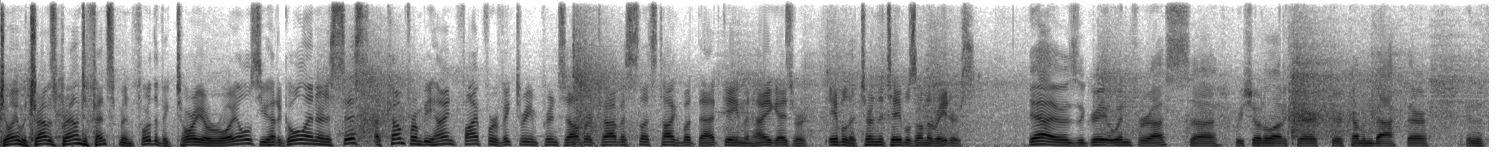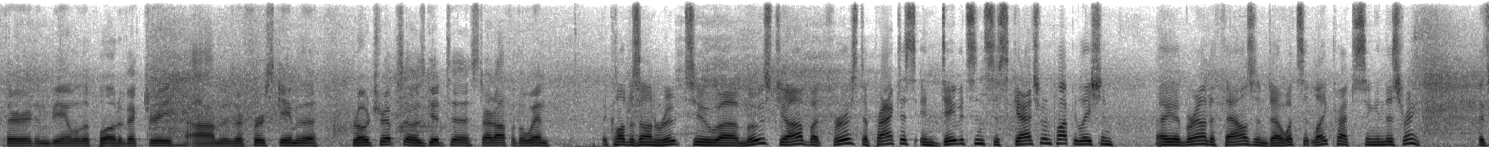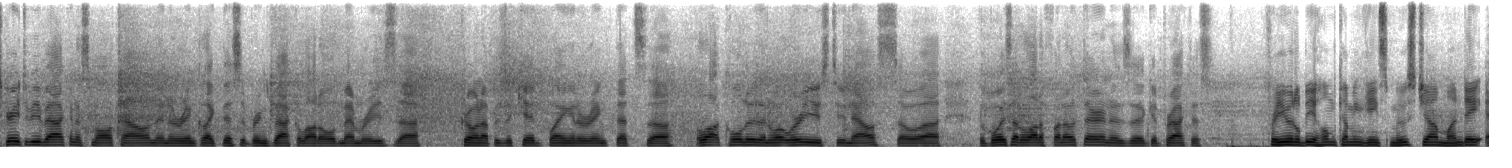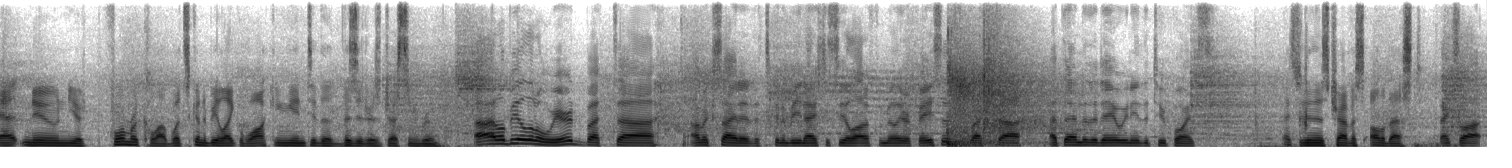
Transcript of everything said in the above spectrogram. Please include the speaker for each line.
Speaker 1: Joined with Travis Brown, defenseman for the Victoria Royals. You had a goal and an assist, a come from behind 5 4 victory in Prince Albert. Travis, let's talk about that game and how you guys were able to turn the tables on the Raiders.
Speaker 2: Yeah, it was a great win for us. Uh, we showed a lot of character coming back there in the third and being able to pull out a victory. Um, it was our first game of the road trip, so it was good to start off with a win.
Speaker 1: The club is en route to uh, Moose Jaw, but first, a practice in Davidson, Saskatchewan, population uh, around a thousand. Uh, what's it like practicing in this rink?
Speaker 2: It's great to be back in a small town in a rink like this. It brings back a lot of old memories. Uh, growing up as a kid playing in a rink that's uh, a lot colder than what we're used to now. So uh, the boys had a lot of fun out there, and it was a good practice.
Speaker 1: For you, it'll be a homecoming against Moose Jaw Monday at noon. Your former club. What's going to be like walking into the visitors' dressing room?
Speaker 2: Uh, it'll be a little weird, but uh, I'm excited. It's going to be nice to see a lot of familiar faces. But uh, at the end of the day, we need the two points.
Speaker 1: Thanks for doing this, Travis. All the best.
Speaker 2: Thanks a lot.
